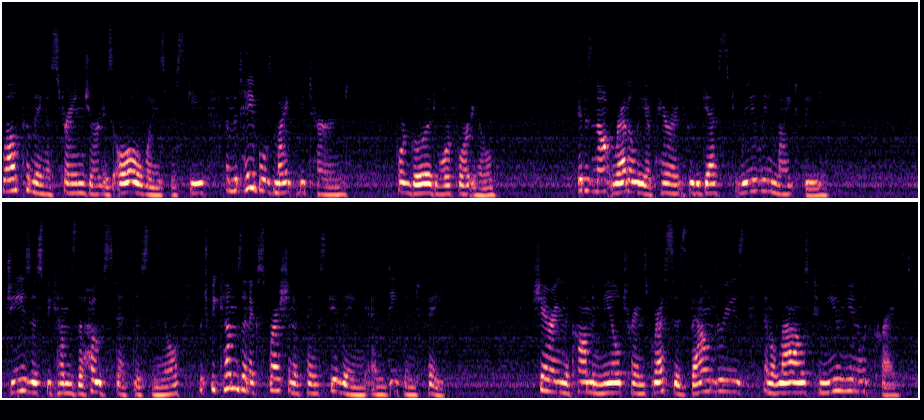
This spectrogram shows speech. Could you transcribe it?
Welcoming a stranger is always risky, and the tables might be turned, for good or for ill. It is not readily apparent who the guest really might be. Jesus becomes the host at this meal, which becomes an expression of thanksgiving and deepened faith. Sharing the common meal transgresses boundaries and allows communion with Christ,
